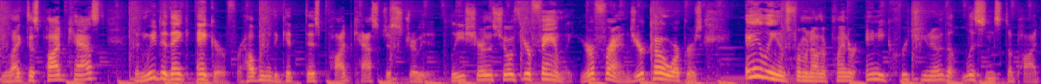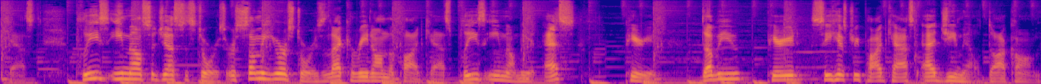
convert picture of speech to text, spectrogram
If you like this podcast, then we need to thank Anchor for helping to get this podcast distributed. Please share the show with your family, your friends, your coworkers, aliens from another planet, or any creature you know that listens to podcasts. Please email suggested stories or some of your stories that I can read on the podcast. Please email me at s period w period history podcast at gmail.com.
